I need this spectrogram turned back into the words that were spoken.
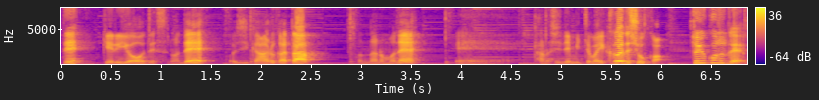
で行けるようですので、お時間ある方、そんなのもね、え、楽しんでみてはいかがでしょうか。ということで、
